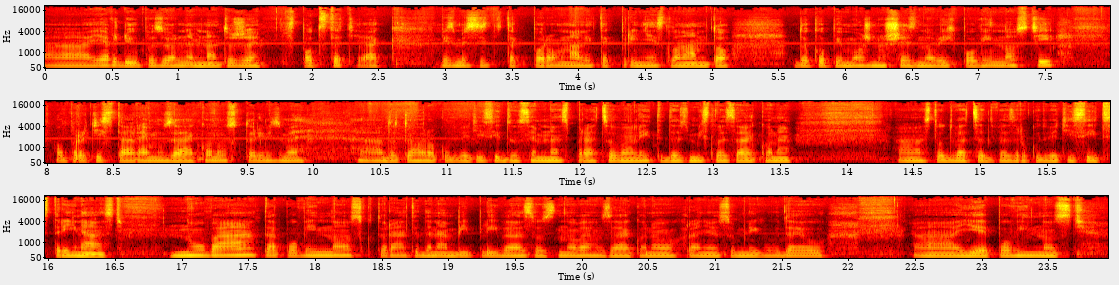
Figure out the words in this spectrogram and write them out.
A ja vždy upozorňujem na to, že v podstate, ak by sme si to tak porovnali, tak prinieslo nám to dokopy možno 6 nových povinností oproti starému zákonu, s ktorým sme do toho roku 2018 pracovali, teda v zmysle zákona 122 z roku 2013. Nová tá povinnosť, ktorá teda nám vyplýva zo nového zákona o ochrane osobných údajov, je povinnosť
